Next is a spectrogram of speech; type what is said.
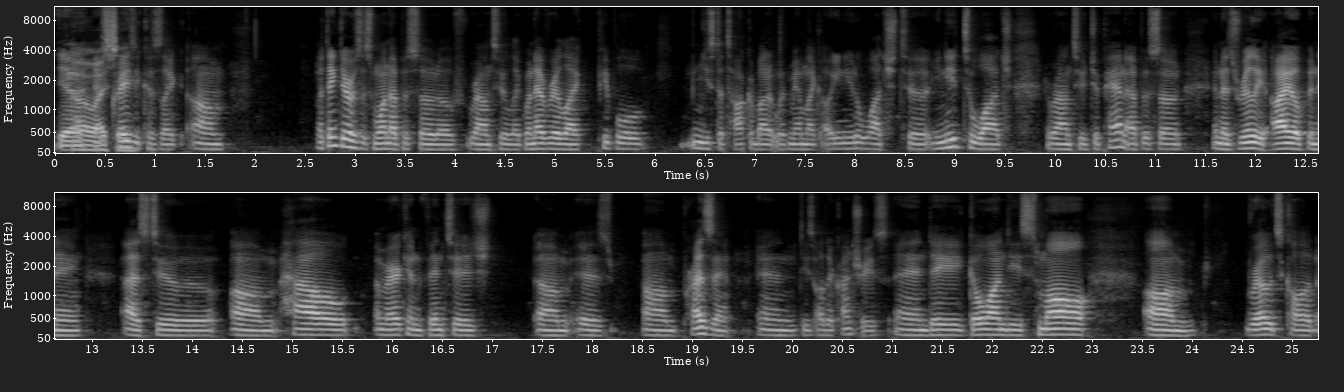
Yeah. Oh, I it's see. crazy because like um, I think there was this one episode of Round Two. Like whenever like people used to talk about it with me, I'm like, oh, you need to watch to you need to watch the Round Two Japan episode, and it's really eye opening as to um, how American vintage um, is um, present in these other countries, and they go on these small um, roads called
